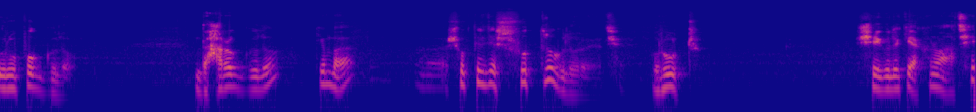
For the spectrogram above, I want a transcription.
রূপকগুলো ধারকগুলো কিংবা শক্তির যে সূত্রগুলো রয়েছে রুট সেগুলো কি এখনও আছে?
